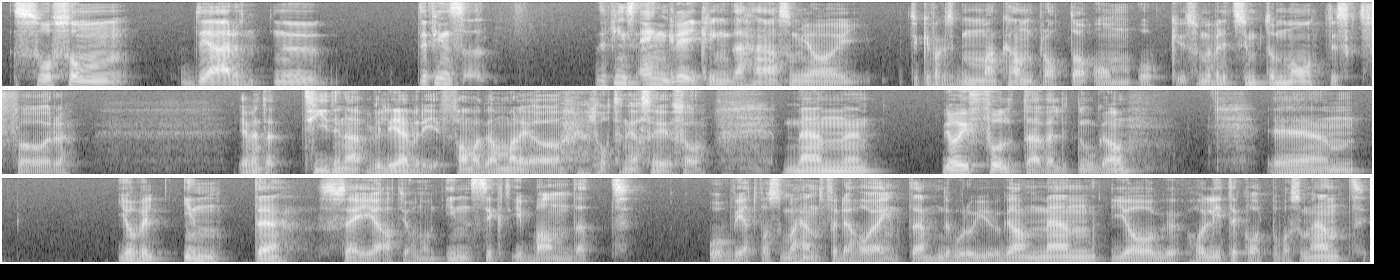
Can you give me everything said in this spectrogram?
så som det är nu. Det finns, det finns en grej kring det här som jag tycker faktiskt man kan prata om och som är väldigt symptomatiskt för jag vet inte, tiderna vi lever i. Fan vad gammal jag, jag låter när jag säger så. Men jag har ju följt det här väldigt noga. Ehm, jag vill inte säga att jag har någon insikt i bandet och vet vad som har hänt, för det har jag inte. Det vore att ljuga. Men jag har lite koll på vad som hänt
